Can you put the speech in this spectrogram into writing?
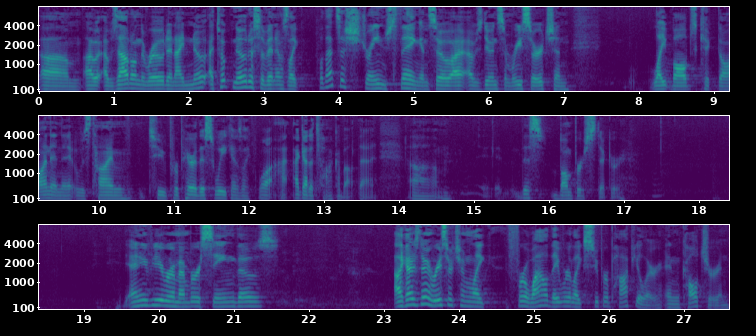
Um, I, I, was out on the road, and I, know, I took notice of it, and I was like, well, that's a strange thing. And so I, I was doing some research, and light bulbs kicked on, and it was time to prepare this week. And I was like, well, I, I got to talk about that. Um, this bumper sticker. Any of you remember seeing those? Like I was doing research and like for a while they were like super popular in culture and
